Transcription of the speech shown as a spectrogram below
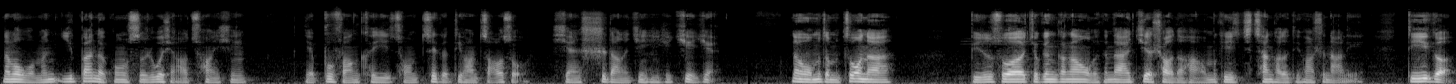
那么我们一般的公司如果想要创新，也不妨可以从这个地方着手，先适当的进行一些借鉴。那我们怎么做呢？比如说，就跟刚刚我跟大家介绍的哈，我们可以参考的地方是哪里？第一个。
